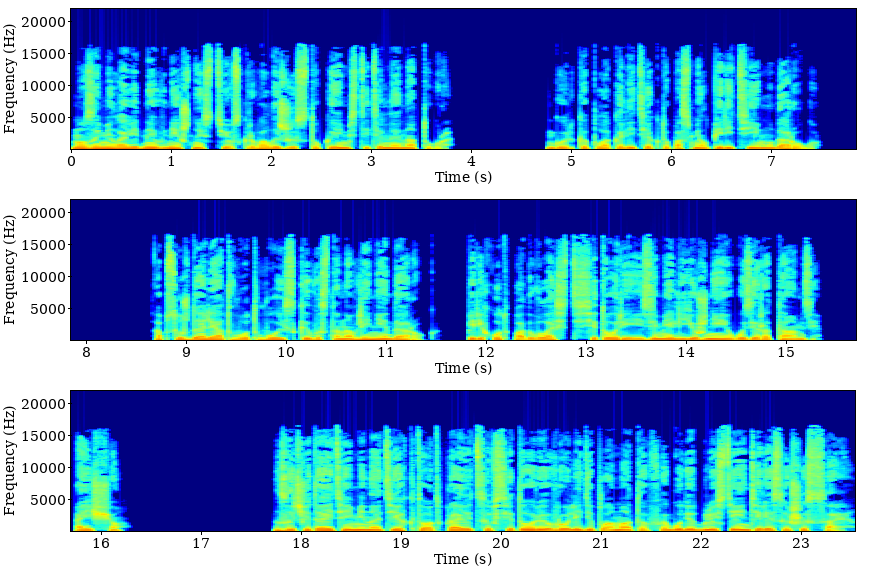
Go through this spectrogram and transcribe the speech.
Но за миловидной внешностью скрывалась жестокая и мстительная натура. Горько плакали те, кто посмел перейти ему дорогу. Обсуждали отвод войск и восстановление дорог, переход под власть Ситории и земель южнее озера Тамзи. А еще Зачитайте имена тех, кто отправится в Ситорию в роли дипломатов и будет блюсти интересы Шиссая.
